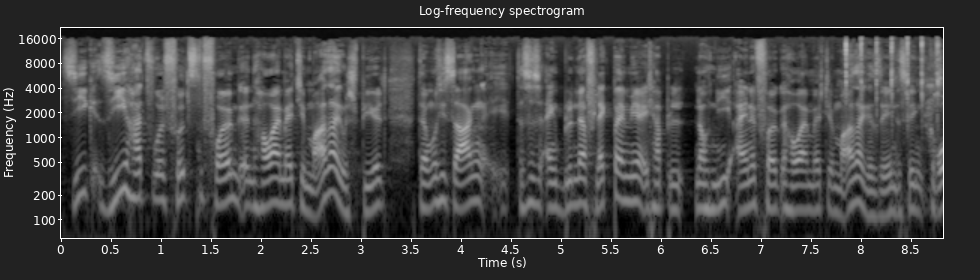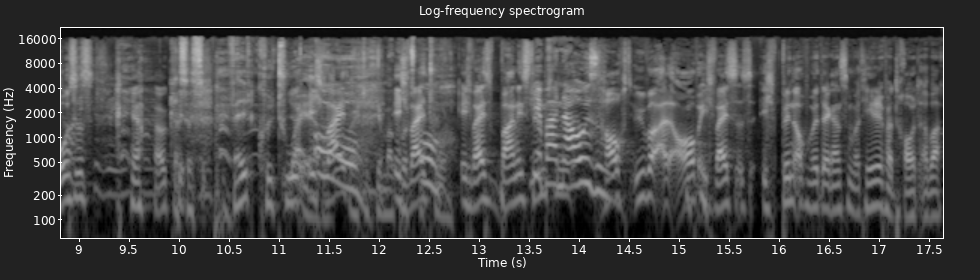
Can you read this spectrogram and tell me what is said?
Sie, sie hat wohl 14 Folgen in How I Met Your Mother gespielt. Da muss ich sagen, das ist ein blinder Fleck bei mir. Ich habe noch nie eine Folge How I Met Your Mother gesehen. Deswegen großes. nicht gesehen. Ja, okay. Das ist Weltkultur. Ja, ich weiß, möchte ich weiß, betonen. ich weiß, Barney Stinson taucht überall auf. Ich weiß, es, ich bin auch mit der ganzen Materie vertraut, aber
